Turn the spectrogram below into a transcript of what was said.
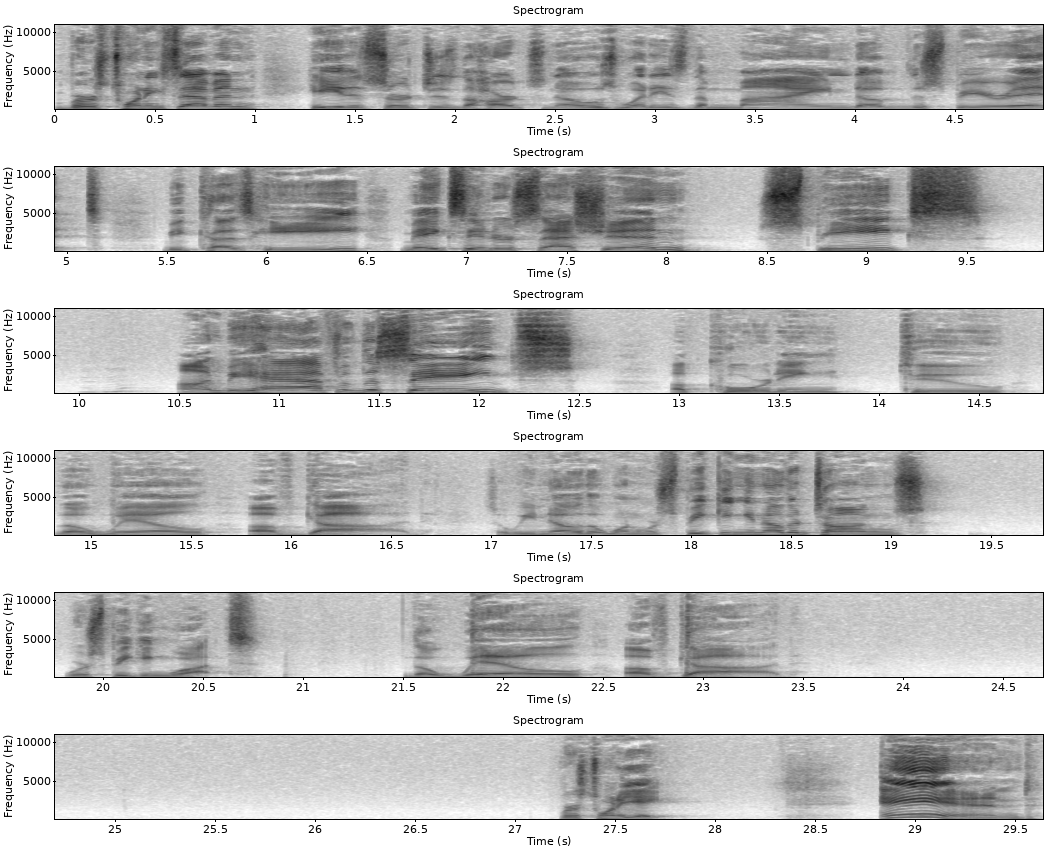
verse 27 he that searches the hearts knows what is the mind of the Spirit? Because he makes intercession speaks on behalf of the saints according to the will of God. So we know that when we're speaking in other tongues we're speaking what? The will of God. Verse 28 and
